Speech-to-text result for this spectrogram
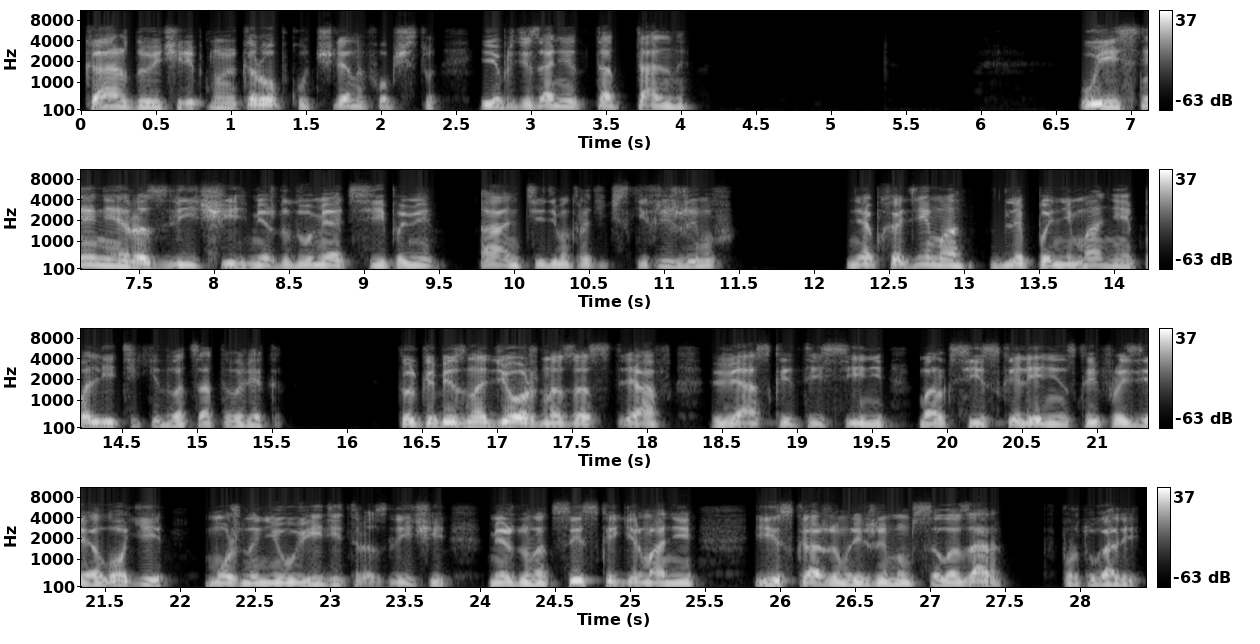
каждую черепную коробку членов общества, ее притязания тотальны. Уяснение различий между двумя типами антидемократических режимов необходимо для понимания политики XX века. Только безнадежно застряв в вязкой трясине марксистско-ленинской фразеологии, можно не увидеть различий между нацистской Германией и, скажем, режимом Салазара в Португалии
